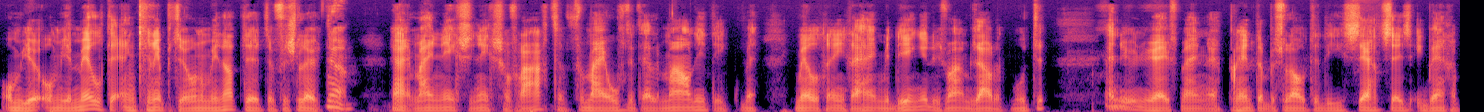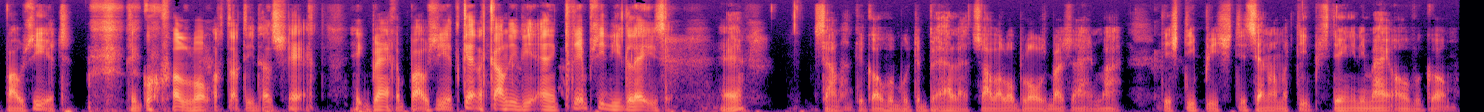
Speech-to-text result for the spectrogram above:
om je, om je mail te encrypten, noem je dat, te, te versleutelen. Ja. ja, mij niks, niks gevraagd. Voor mij hoeft het helemaal niet. Ik, ik mail geen geheime dingen, dus waarom zou dat moeten? En nu, nu heeft mijn eh, printer besloten, die zegt steeds, ik ben gepauzeerd. Vind ik ook wel lollig dat hij dat zegt. Ik ben gepauzeerd. Kennelijk kan hij die encryptie niet lezen. Hè? Zou er natuurlijk over moeten bellen. Het zou wel oplosbaar zijn, maar het is typisch. Dit zijn allemaal typisch dingen die mij overkomen.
